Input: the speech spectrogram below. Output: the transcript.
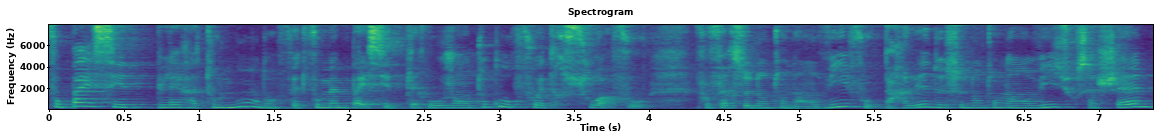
Faut pas essayer de plaire à tout le monde, en fait. Faut même pas essayer de plaire aux gens tout court. Faut être soi. Faut, faut faire ce dont on a envie. Faut parler de ce dont on a envie sur sa chaîne.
